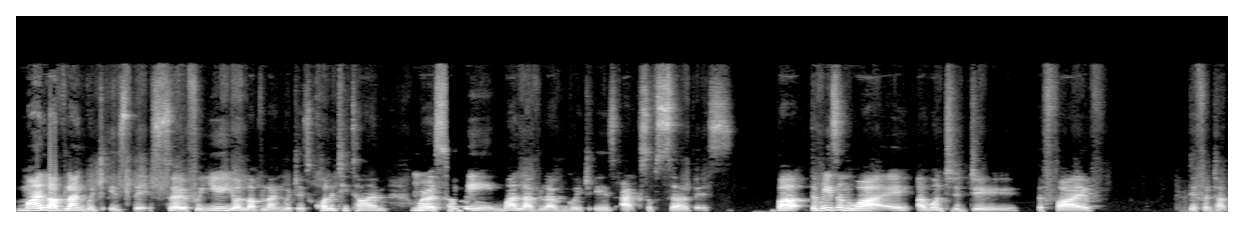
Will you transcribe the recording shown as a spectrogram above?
my love language is this. So for you, your love language is quality time, Mm. whereas for me, my love language is acts of service. But the reason why I wanted to do the five different type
